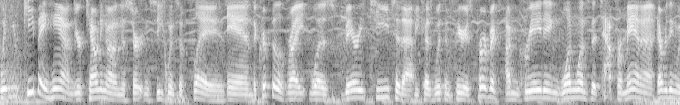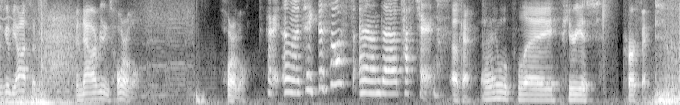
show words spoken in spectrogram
When you keep a hand, you're counting on a certain sequence of plays, and the Cryptolith Rite was very key to that because with Imperious Perfect, I'm creating one ones that tap for mana. Everything was gonna be awesome, and now everything's horrible. Horrible. All right, I'm gonna take this off and uh, pass turn. Okay. I will play Imperious Perfect.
